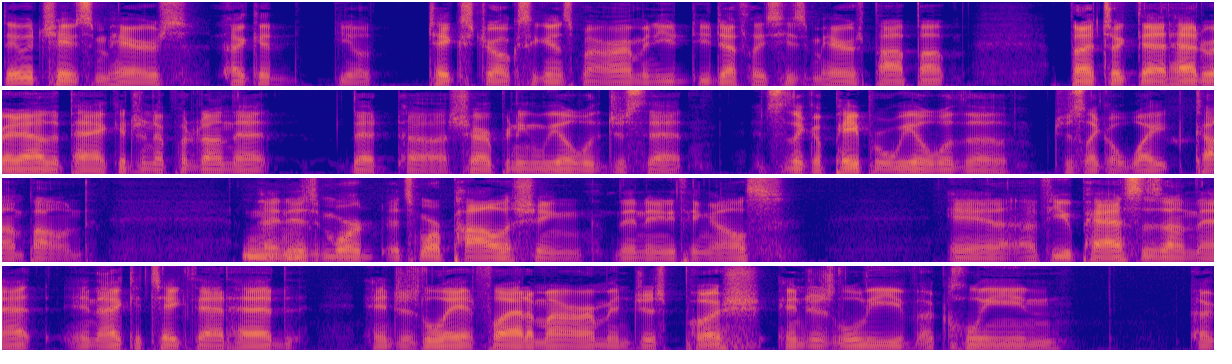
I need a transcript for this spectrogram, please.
they would shave some hairs. I could you know take strokes against my arm, and you you definitely see some hairs pop up. But I took that head right out of the package and I put it on that that uh, sharpening wheel with just that. It's like a paper wheel with a just like a white compound mm-hmm. and it's more it's more polishing than anything else. And a few passes on that, and I could take that head and just lay it flat on my arm and just push and just leave a clean, a,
